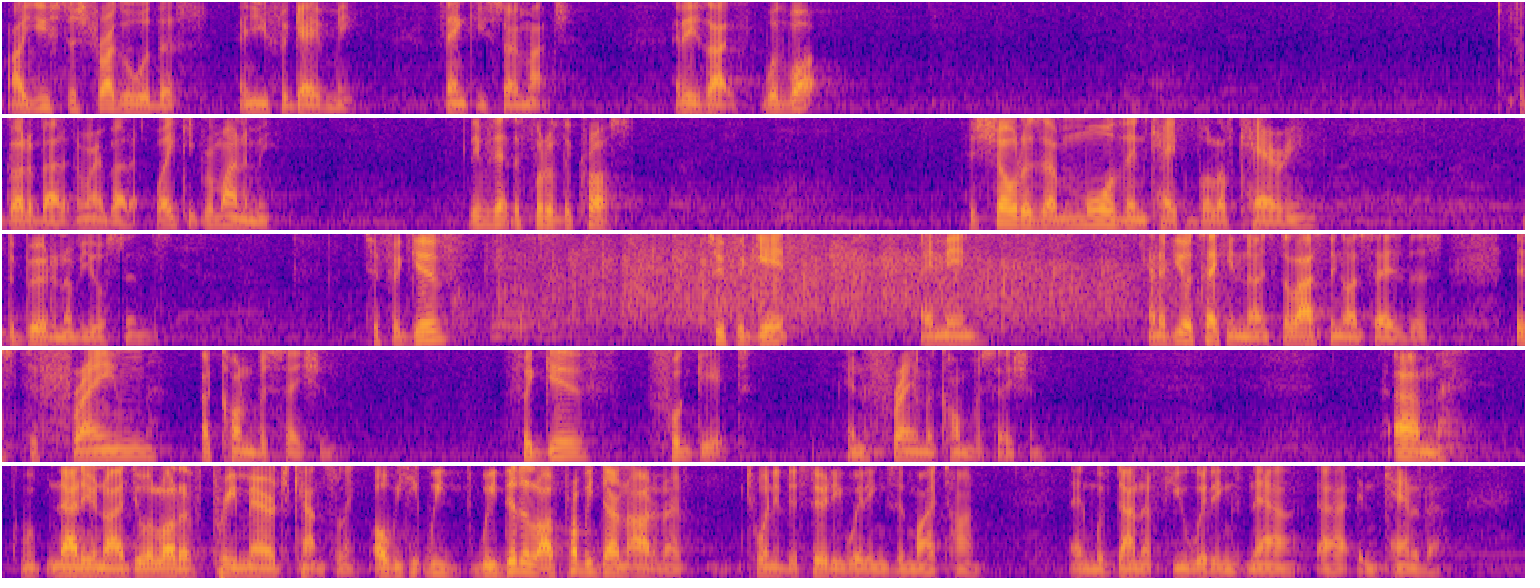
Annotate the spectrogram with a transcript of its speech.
I used to struggle with this, and you forgave me. Thank you so much. And he's like, With what? Forgot about it. Don't worry about it. Why you keep reminding me? Leave it at the foot of the cross. His shoulders are more than capable of carrying the burden of your sins. To forgive, to forget. Amen. And if you're taking notes, the last thing I'd say is this is to frame a conversation. Forgive, forget, and frame a conversation. Um, Nadia and I do a lot of pre marriage counseling. Oh, we, we, we did a lot. I've probably done, I don't know, 20 to 30 weddings in my time. And we've done a few weddings now uh, in Canada.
